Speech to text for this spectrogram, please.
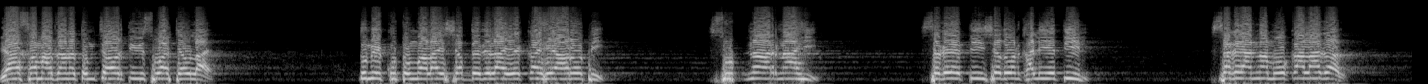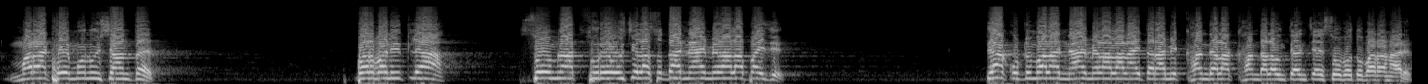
या समाजानं तुमच्यावरती विश्वास ठेवलाय. तुम्ही कुटुंबाला शब्द दिला एकही आरोपी सुटणार नाही. सगळे तीनशे दोन खाली येतील. सगळ्यांना मोका लागल. मराठे म्हणून शांत आहेत. परभणीतल्या सोमनाथ सूर्यवंशीला सुद्धा न्याय मिळाला पाहिजे. त्या कुटुंबाला न्याय मिळाला नाही तर आम्ही खांद्याला खांदा लावून त्यांच्यासोबत उभा राहणार आहेत.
